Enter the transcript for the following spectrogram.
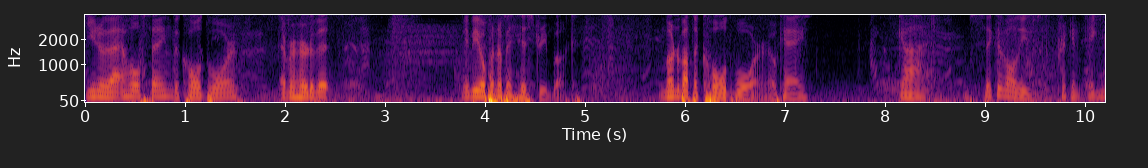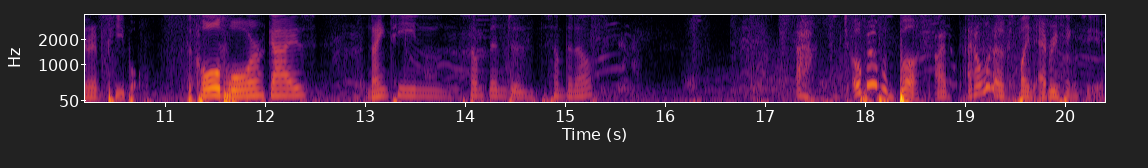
You know that whole thing, the Cold War? Ever heard of it? Maybe open up a history book. Learn about the Cold War, okay? God, I'm sick of all these freaking ignorant people. The Cold War, guys? 19 something to something else? Ah, open up a book. I, I don't want to explain everything to you.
